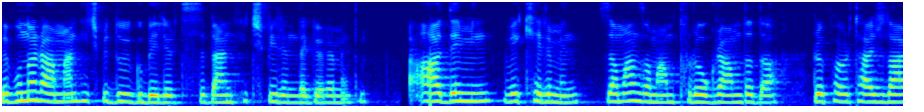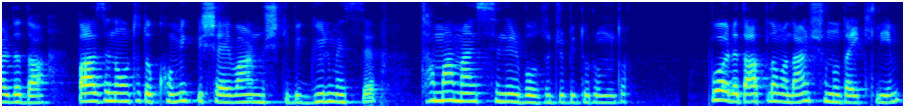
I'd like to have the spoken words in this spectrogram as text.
Ve buna rağmen hiçbir duygu belirtisi ben hiçbirinde göremedim. Adem'in ve Kerim'in zaman zaman programda da, röportajlarda da bazen ortada komik bir şey varmış gibi gülmesi tamamen sinir bozucu bir durumdu. Bu arada atlamadan şunu da ekleyeyim.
